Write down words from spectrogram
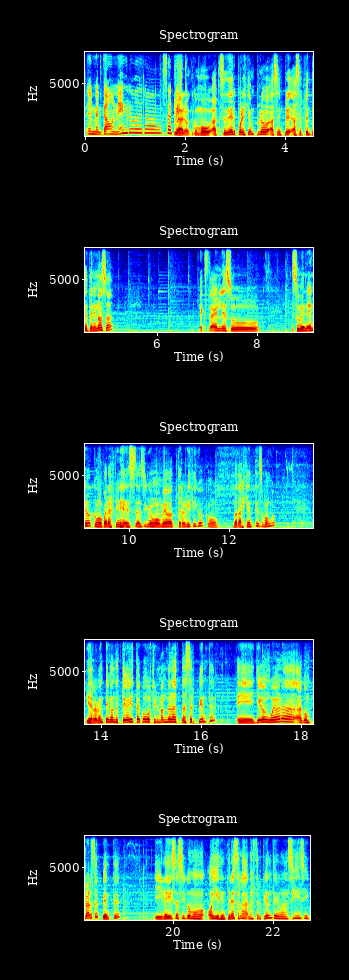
El mercado negro de la serpiente. Claro, como acceder, por ejemplo, a, a serpientes venenosas, extraerle su, su veneno como para fines así como medio terroríficos, como matar gente, supongo. Y de repente cuando este gallo está como filmando las las serpientes, eh, llega un weón a, a comprar serpientes y le dice así como, oye, ¿te interesa la, la serpiente? Y weón, sí, sí.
